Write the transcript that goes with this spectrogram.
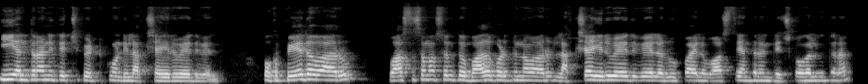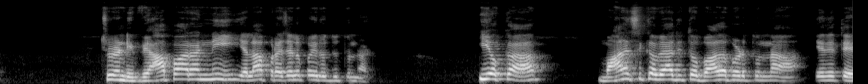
ఈ యంత్రాన్ని తెచ్చి పెట్టుకోండి లక్ష ఇరవై ఐదు వేలు. ఒక పేదవారు వాస్తు సమస్యలతో బాధపడుతున్న వారు లక్ష ఇరవై ఐదు వేల రూపాయల వాస్తు యంత్రాన్ని తెచ్చుకోగలుగుతారా? చూడండి వ్యాపారాన్ని ఎలా ప్రజలపై రుద్దుతున్నాడు. ఈ యొక్క మానసిక వ్యాధితో బాధపడుతున్న ఏదైతే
